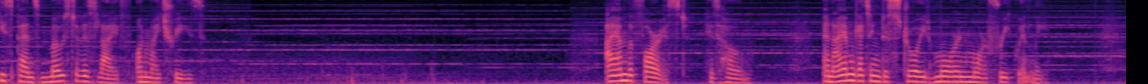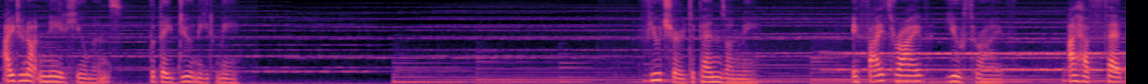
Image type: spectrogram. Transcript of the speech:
He spends most of his life on my trees. I am the forest, his home, and I am getting destroyed more and more frequently. I do not need humans, but they do need me. Future depends on me. If I thrive, you thrive. I have fed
